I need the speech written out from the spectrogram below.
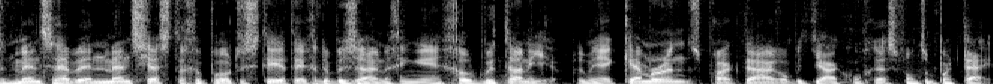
30.000 mensen hebben in Manchester geprotesteerd tegen de bezuinigingen in Groot-Brittannië. Premier Cameron sprak daar op het jaarcongres van zijn partij.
